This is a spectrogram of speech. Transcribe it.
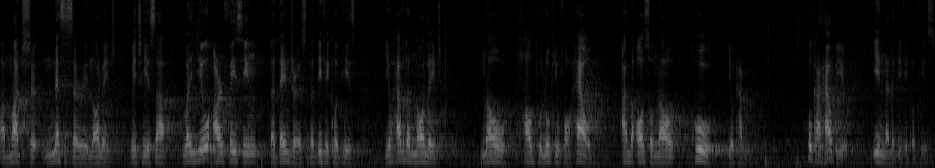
a much necessary knowledge, which is uh, when you are facing the dangers, the difficulties, you have the knowledge, know how to looking for help and also know who you can who can help you in that difficulties.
